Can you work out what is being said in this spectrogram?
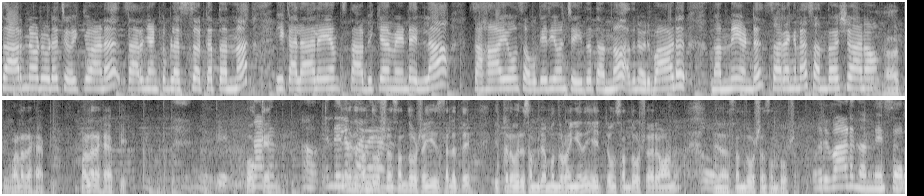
സാറിനോടുകൂടെ ചോദിക്കുവാണ്. സാർ ഞങ്ങൾക്ക് ബ്ലസ് ഒക്കെ തന്ന് ഈ കലാലയം സ്ഥാപിക്കാൻ വേണ്ട എല്ലാ സഹായവും സൗകര്യവും ചെയ്തു തന്നു. അതിന് ഒരുപാട് നന്ദിയുണ്ട്. സാർ എങ്ങനെ സന്തോഷമാണോ ഹാപ്പി വളരെ ഹാപ്പി വളരെ ഹാപ്പി ഓക്കെ. എന്തെങ്കിലും സന്തോഷം സന്തോഷം ഈ സ്ഥലത്ത്. ഇത്തരം ഒരു സംരംഭം തുടങ്ങിയത് ഏറ്റവും സന്തോഷകരമാണ്. സന്തോഷം സന്തോഷം. ഒരുപാട് നന്ദി സാർ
